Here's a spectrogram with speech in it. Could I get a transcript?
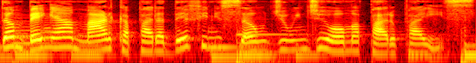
também é a marca para a definição de um idioma para o país.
